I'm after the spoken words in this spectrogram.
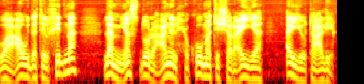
وعودة الخدمة لم يصدر عن الحكومة الشرعية أي تعليق.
